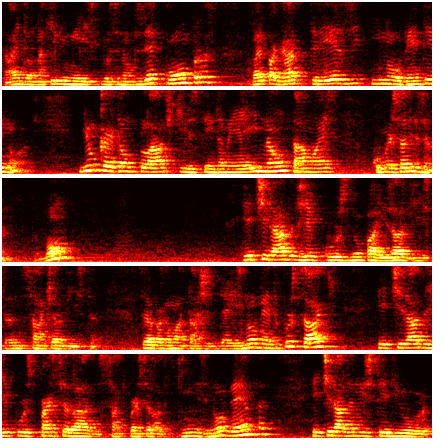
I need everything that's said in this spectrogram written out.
tá? Então, naquele mês que você não fizer compras, vai pagar R$ 13,99. E o cartão plástico que eles têm também aí não tá mais comercializando, tá bom? Retirada de recursos no país à vista, no saque à vista, você vai pagar uma taxa de R$10,90 por saque, retirada de recursos parcelados, saque parcelado R$15,90, retirada no exterior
